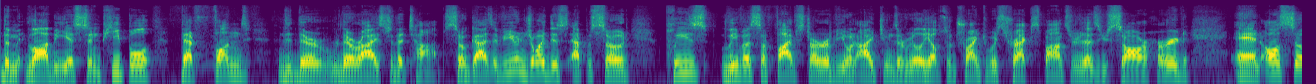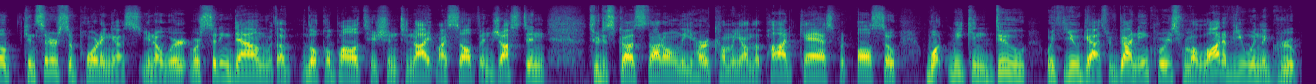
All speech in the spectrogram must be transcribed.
the lobbyists and people that fund their their rise to the top. So guys, if you enjoyed this episode, please leave us a five-star review on iTunes. It really helps with trying to attract sponsors as you saw or heard. And also consider supporting us. You know, we're, we're sitting down with a local politician tonight, myself and Justin, to discuss not only her coming on the podcast, but also what we can do with you guys. We've gotten inquiries from a lot of you in the group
